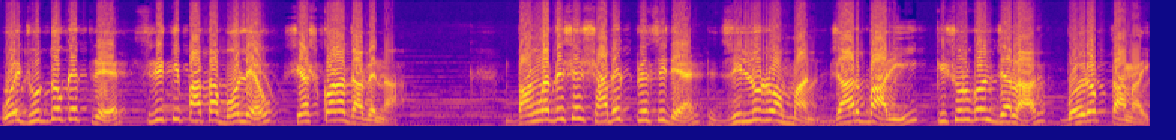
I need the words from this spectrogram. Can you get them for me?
ওই যুদ্ধক্ষেত্রের স্মৃতি পাতা বলেও শেষ করা যাবে না। বাংলাদেশের সাবেক প্রেসিডেন্ট জিল্লুর রহমান, যার বাড়ি কিশোরগঞ্জ জেলার ভৈরব থানায়,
